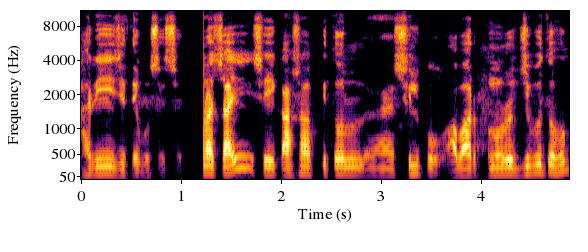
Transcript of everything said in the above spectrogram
হারিয়ে যেতে বসেছে। আমরা চাই সেই কাঁসা পিতল শিল্প আবার পুনরুজ্জীবিত হোক।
